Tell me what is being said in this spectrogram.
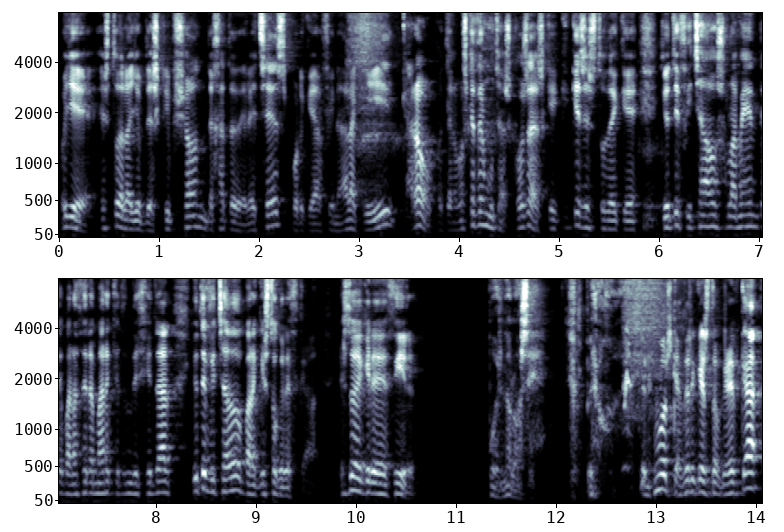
oye, esto de la job description, déjate de leches, porque al final aquí, claro, pues tenemos que hacer muchas cosas. ¿Qué, ¿Qué, es esto de que yo te he fichado solamente para hacer marketing digital? Yo te he fichado para que esto crezca. ¿Esto qué quiere decir? Pues no lo sé. Pero tenemos que hacer que esto crezca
